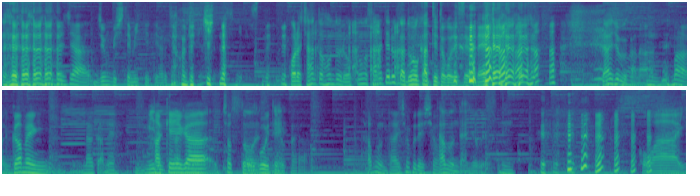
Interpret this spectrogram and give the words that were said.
でじゃあ準備してみてって言われてもできないですね これちゃんと本当に録音されてるかどうかっていうところですよね。大丈夫かな、まあ、まあ、画面なんかね波形がちょっと動いてるから、ね、多分大丈夫でしょう。多分大丈夫ですね、うん、怖い。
